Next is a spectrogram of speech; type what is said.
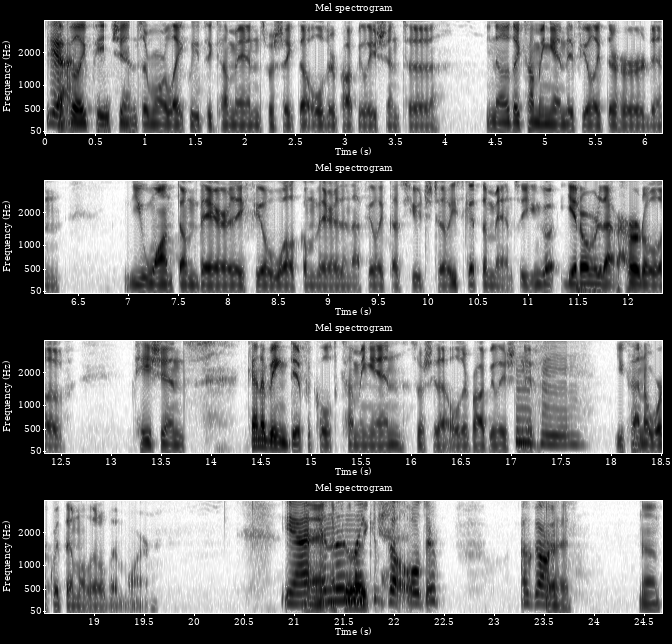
Yeah. I feel like patients are more likely to come in, especially like the older population, to you know they're coming in, they feel like they're heard, and you want them there, they feel welcome there. Then I feel like that's huge to at least get them in, so you can go get over that hurdle of patients kind of being difficult coming in, especially that older population. If hmm you kind of work with them a little bit more. yeah. And And then like like, the older, oh, go go ahead. No,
